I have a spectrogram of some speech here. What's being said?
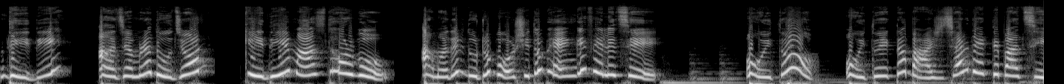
দিদি, আজ আমরা দুজন কি দিয়ে মাছ ধরবো? আমাদের দুটো বড়শি তো ভেঙে ফেলেছে। ওই তো ওই তো একটা বাঁশঝাড় দেখতে পাচ্ছি।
